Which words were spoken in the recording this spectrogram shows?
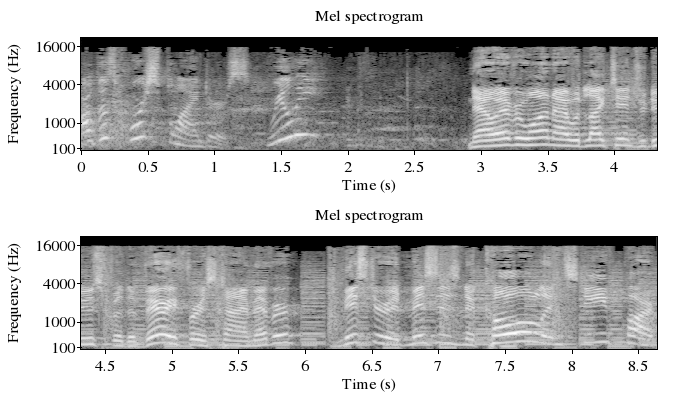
Are those horse blinders? Really? Now, everyone, I would like to introduce for the very first time ever Mr. and Mrs. Nicole and Steve Parker.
